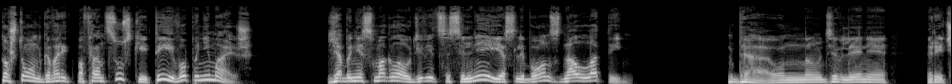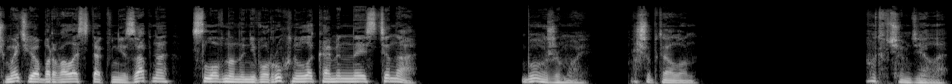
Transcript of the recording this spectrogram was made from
То, что он говорит по-французски, ты его понимаешь. Я бы не смогла удивиться сильнее, если бы он знал латынь. Да, он, на удивление, речь Мэтью оборвалась так внезапно, словно на него рухнула каменная стена. «Боже мой!» — прошептал он. «Вот в чем дело».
